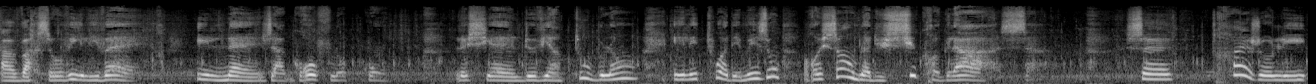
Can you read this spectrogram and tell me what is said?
À Varsovie l'hiver, il neige à gros flocons. Le ciel devient tout blanc et les toits des maisons ressemblent à du sucre glace. C'est très joli,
